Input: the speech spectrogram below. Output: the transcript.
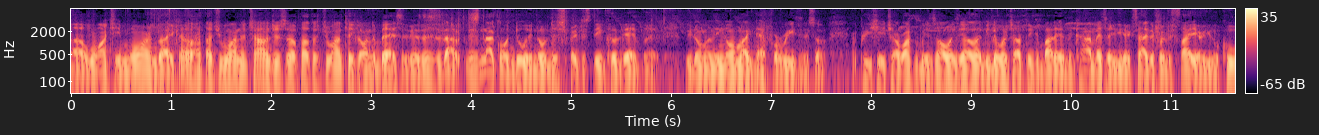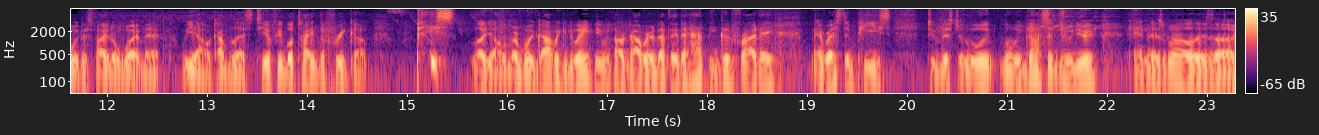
uh, wanting more and be like, oh, I thought you wanted to challenge yourself. I thought you want to take on the best because this is not this is not going to do it. No disrespect to Steve Claggett, but we don't really know him like that for a reason. So I appreciate y'all rocking me as always. Y'all let me know what y'all think about it in the comments. Are you excited for this fight? Are you cool with this fight or what, man? We out. God bless. Teofimo tight the freak up. Peace. Love y'all. Remember, with God, we can do anything. Without God, we're nothing. A happy Good Friday. And rest in peace to Mr. Louis, Louis Gossett Jr. and as well as uh,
